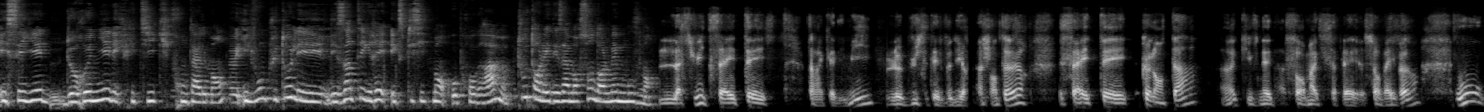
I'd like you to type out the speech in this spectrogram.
essayer de, renier les critiques frontalement. Euh, ils vont plutôt les, les intégrer explicitement au programme, tout en les désamorçant dans le même mouvement. La suite, ça a été Star Academy. Le but, c'était de devenir un chanteur. Ça a été Colanta, hein, qui venait d'un format qui s'appelait Survivor, où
